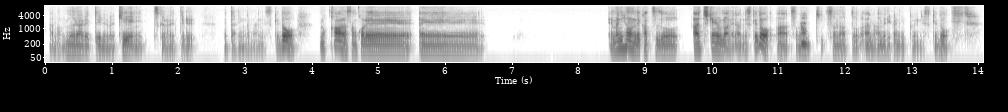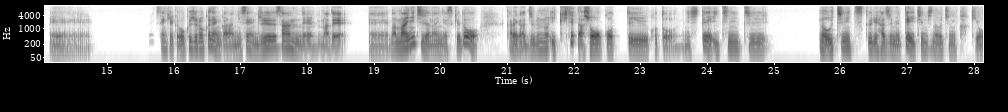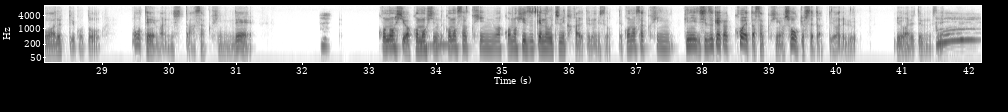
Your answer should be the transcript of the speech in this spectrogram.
あの塗られているので綺麗に作られてるレタリングなんですけど、まあ、川原さんこれ、えーえまあ、日本で活動愛知県生まれなんですけど、まあ、その,、はい。その後あのアメリカに行くんですけど、えー1966年から2013年まで、えーまあ、毎日じゃないんですけど彼が自分の生きてた証拠っていうことにして一日のうちに作り始めて一日のうちに書き終わるっていうことをテーマにした作品でうんこの日はこの日うんこの作品はこの日付のうちに書かれてるんですよ。でこの作品日に日付が超えた作品は消去してたって言われる言われてるんですへね。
